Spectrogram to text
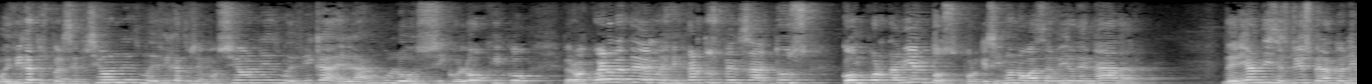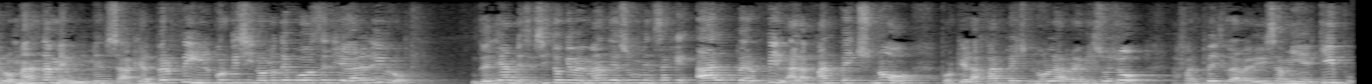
Modifica tus percepciones, modifica tus emociones, modifica el ángulo psicológico, pero acuérdate de modificar tus, tus comportamientos, porque si no, no va a servir de nada. Derian dice, estoy esperando el libro, mándame un mensaje al perfil, porque si no, no te puedo hacer llegar el libro. Derian, necesito que me mandes un mensaje al perfil, a la fanpage no, porque la fanpage no la reviso yo, la fanpage la revisa mi equipo.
